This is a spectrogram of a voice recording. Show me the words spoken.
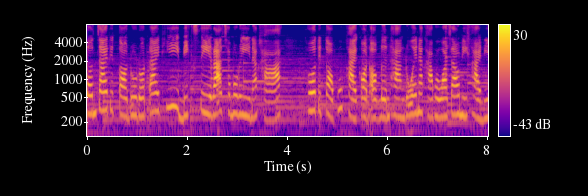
สนใจติดต่อดูรถได้ที่บิ๊กซีราชบุรีนะคะ โทรติดต่อผู้ขายก่อนออกเดินทางด้วยนะคะ เพราะว่าเจ้านี้ขายดี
